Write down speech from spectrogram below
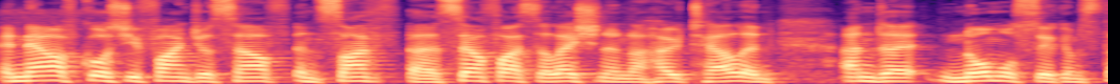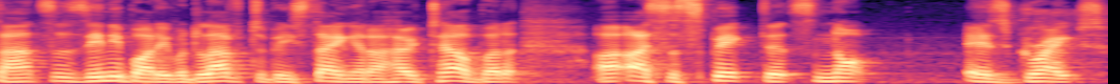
And now, of course, you find yourself in uh, self isolation in a hotel. And under normal circumstances, anybody would love to be staying at a hotel, but I suspect it's not as great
